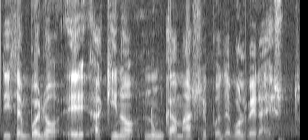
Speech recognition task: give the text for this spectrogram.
dicen, bueno, eh, aquí no, nunca más se puede volver a esto.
